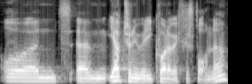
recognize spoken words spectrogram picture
Und ähm, ihr habt schon über die Quarterbacks gesprochen, ne?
